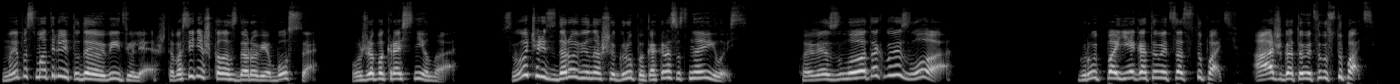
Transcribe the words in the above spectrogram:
Мы посмотрели туда и увидели, что последняя шкала здоровья босса уже покраснела. В свою очередь, здоровье нашей группы как раз остановилось. Повезло так повезло. Группа Е готовится отступать, Аш готовится выступать,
